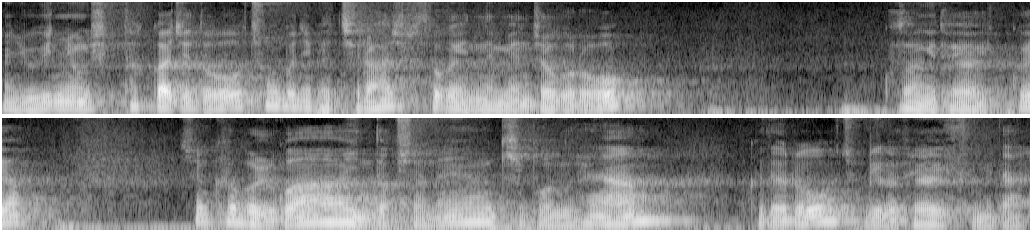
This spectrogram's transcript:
6인용 식탁까지도 충분히 배치를 하실 수가 있는 면적으로 구성이 되어 있고요. 싱크볼과 인덕션은 기본 사양 그대로 준비가 되어 있습니다.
